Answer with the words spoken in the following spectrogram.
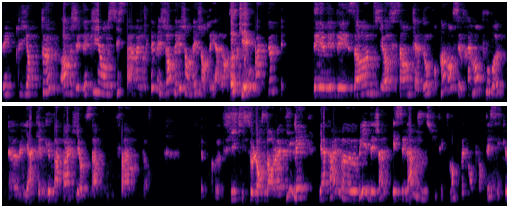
des clienteux. Or, j'ai des clients aussi, c'est pas la majorité, mais j'en ai, j'en ai, j'en ai. Alors, ok. Pas que des, hommes qui offrent ça en cadeau. Non, non, c'est vraiment pour eux. Euh, il y a quelques papas qui offrent ça pour une femme, euh, filles qui se lancent dans la vie, mais il y a quand même, euh, oui, des jeunes. Et c'est là où je me suis effectivement complètement plantée, c'est que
